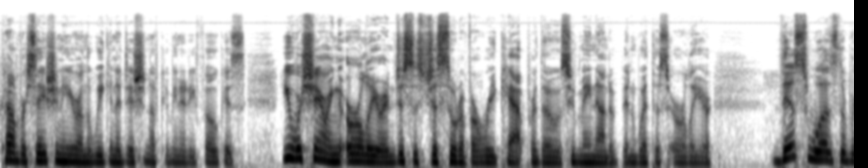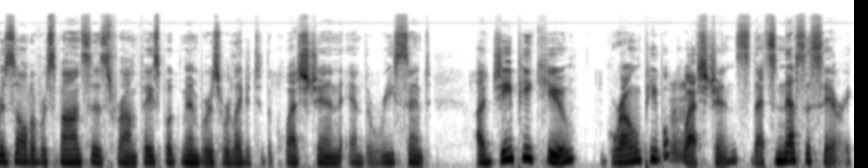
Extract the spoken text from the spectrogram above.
conversation here on the weekend edition of Community Focus, you were sharing earlier, and this is just sort of a recap for those who may not have been with us earlier. This was the result of responses from Facebook members related to the question and the recent uh, GPQ, grown people questions, that's necessary.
